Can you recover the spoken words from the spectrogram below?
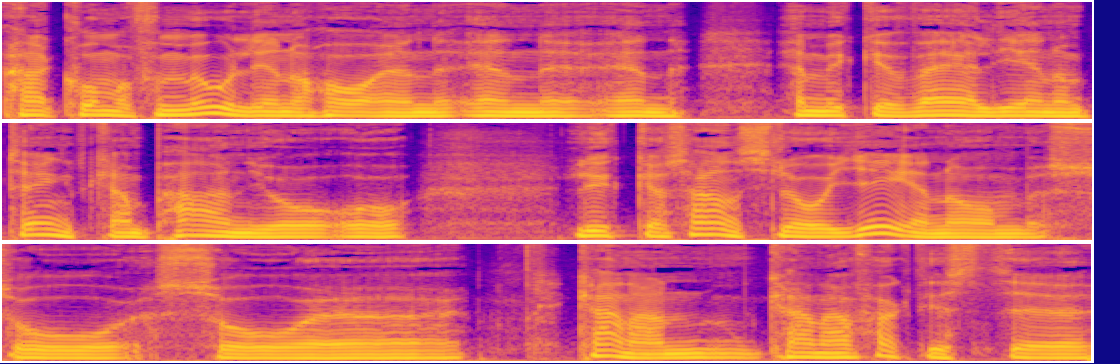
han kommer förmodligen att ha en, en, en, en mycket väl genomtänkt kampanj och, och lyckas han slå igenom så, så eh, kan, han, kan han faktiskt eh,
